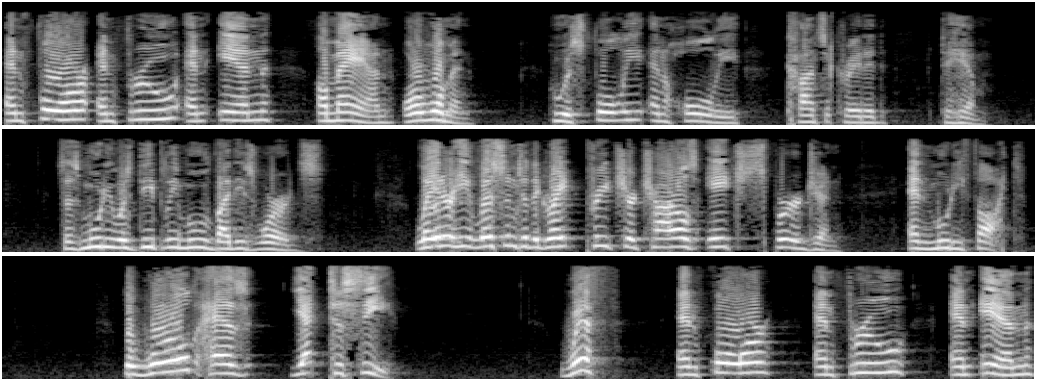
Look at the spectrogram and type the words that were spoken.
and for and through and in a man or woman who is fully and wholly consecrated to Him. It says Moody was deeply moved by these words. Later, he listened to the great preacher Charles H. Spurgeon, and Moody thought, the world has yet to see with and for and through and in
